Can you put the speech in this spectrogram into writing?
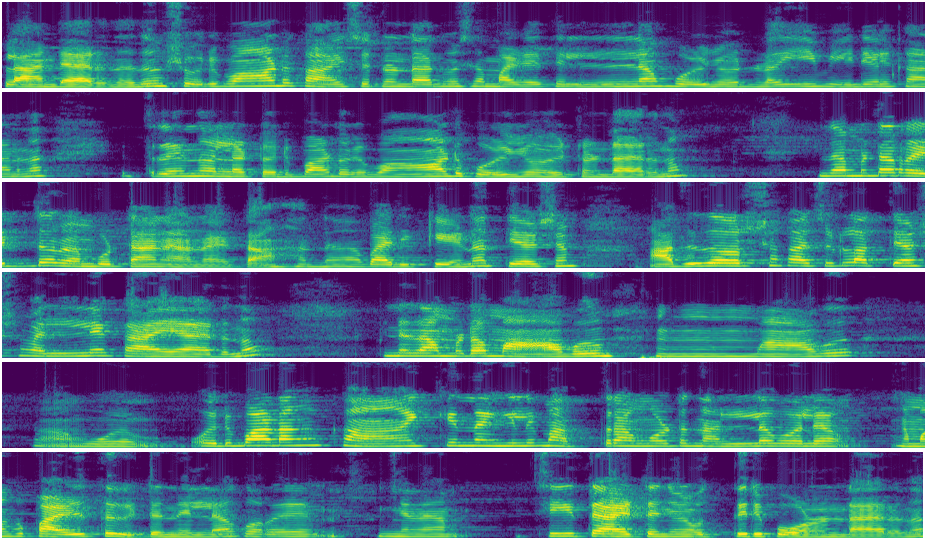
പ്ലാന്റ് ആയിരുന്നു പക്ഷെ ഒരുപാട് കായ്ച്ചിട്ടുണ്ടായിരുന്നു. പക്ഷെ മഴയത്ത് എല്ലാം പൊഴിഞ്ഞു പോയിട്ടുണ്ട്. ഈ വീഡിയോയിൽ കാണുന്ന ഇത്രയൊന്നും അല്ല കേട്ടോ ഒരുപാട് ഒരുപാട് പൊഴിഞ്ഞു പോയിട്ടുണ്ടായിരുന്നു. ഇത് നമ്മുടെ റെഡ് റംബുട്ടാനാണ് കേട്ടോ. അത് വരിക്കയാണ്. അത്യാവശ്യം ആദ്യത്തെ വർഷം കായ്ച്ചിട്ടുള്ള അത്യാവശ്യം വലിയ കായായിരുന്നു. പിന്നെ നമ്മുടെ മാവ് മാവ് ഒരുപാട് അങ്ങ് കായ്ക്കുന്നെങ്കിലും അത്ര അങ്ങോട്ട് നല്ലപോലെ നമുക്ക് പഴുത്ത് കിട്ടുന്നില്ല. കുറേ ഇങ്ങനെ ചീത്തയായിട്ട് ഞാൻ ഒത്തിരി പോകണുണ്ടായിരുന്നു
